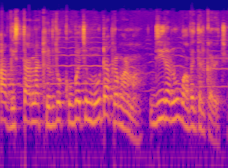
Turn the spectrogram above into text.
આ વિસ્તારના ખેડૂતો ખૂબ જ મોટા પ્રમાણમાં જીરાનું વાવેતર કરે છે.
